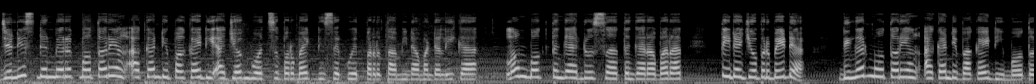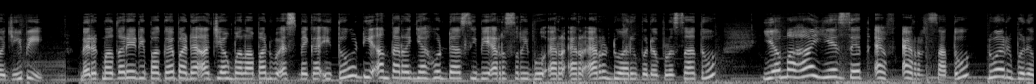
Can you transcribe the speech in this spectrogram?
Jenis dan merek motor yang akan dipakai di ajang World Superbike di sirkuit Pertamina Mandalika, Lombok Tengah, Nusa Tenggara Barat tidak jauh berbeda dengan motor yang akan dipakai di MotoGP. Merek motor yang dipakai pada ajang balapan WSBK itu di antaranya Honda CBR 1000 RRR 2021, Yamaha YZF-R 1 2021,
